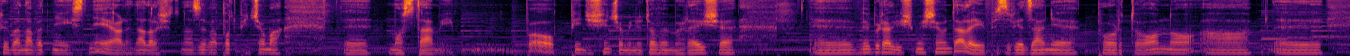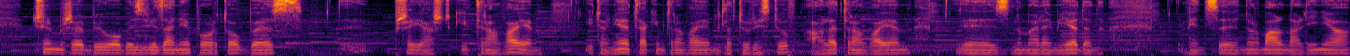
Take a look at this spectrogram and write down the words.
chyba nawet nie istnieje, ale nadal się to nazywa pod pięcioma mostami. Po 50-minutowym rejsie wybraliśmy się dalej w zwiedzanie Porto, no a czymże byłoby zwiedzanie Porto bez y, przejażdżki tramwajem? i to nie takim tramwajem dla turystów, ale tramwajem y, z numerem 1, więc y, normalna linia,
